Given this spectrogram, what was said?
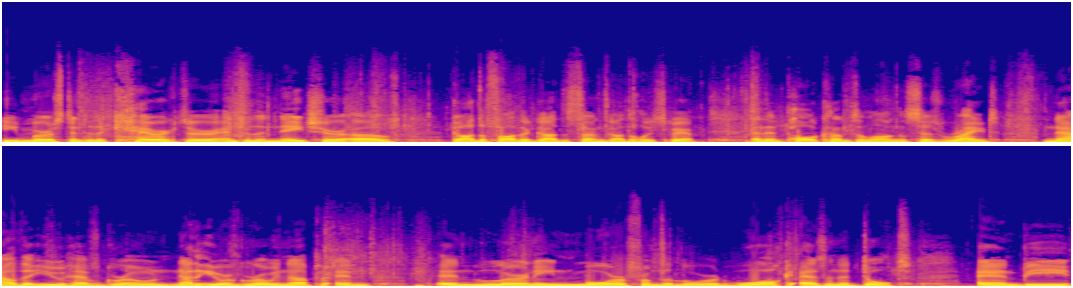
immersed into the character and to the nature of God the Father, God the Son, God the Holy Spirit. And then Paul comes along and says, Right, now that you have grown, now that you are growing up and and learning more from the Lord, walk as an adult and be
